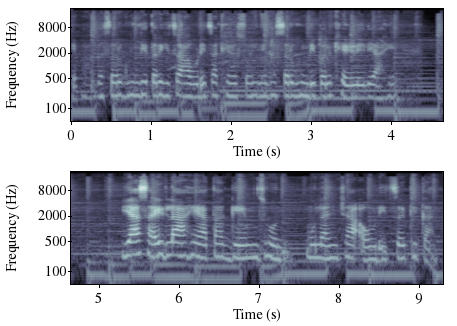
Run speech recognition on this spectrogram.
हे पहा घसरगुंडी तर हिचा आवडीचा खेळ सोयीने घसरगुंडी पण खेळलेली आहे. या साईडला आहे आता गेम झोन मुलांच्या आवडीचं ठिकाण.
